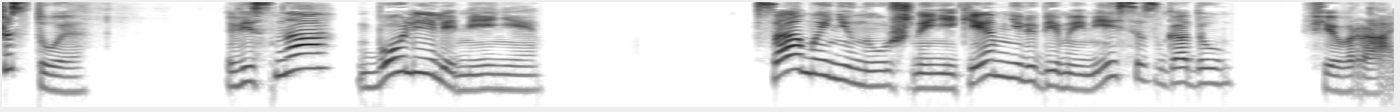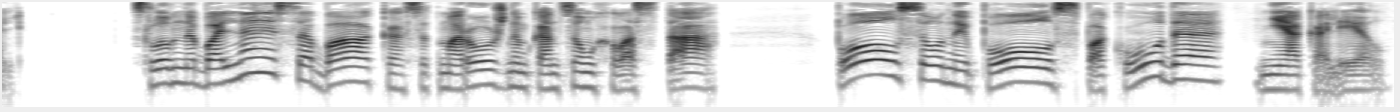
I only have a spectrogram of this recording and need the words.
Шестое. Весна более или менее. Самый ненужный, никем не любимый месяц в году — февраль. Словно больная собака с отмороженным концом хвоста. Полз он и полз, покуда не околел.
